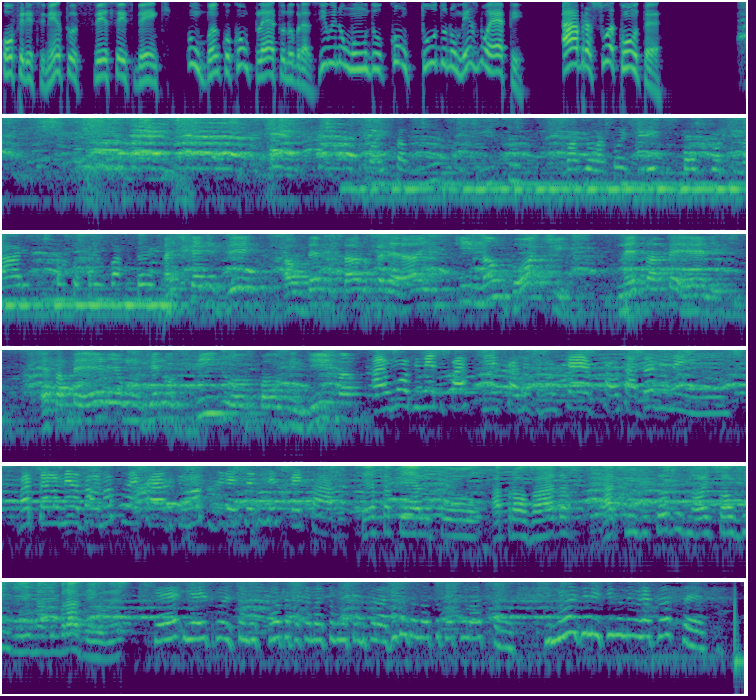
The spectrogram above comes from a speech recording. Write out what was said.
Oferecimento C6 Bank, um banco completo no Brasil e no mundo, com tudo no mesmo app. Abra sua conta. O país está muito difícil, uma violações de direitos dos povos originários, estão sofrendo bastante. A gente quer dizer aos deputados federais que não vote nessa PL. Essa PL é um genocídio aos povos indígenas. É um movimento pacífico, a gente não quer causar dano nenhum, mas pelo menos dar o nosso recado que o nosso direito seja respeitado. Se essa PL for aprovada, atinge todos nós, povos indígenas do Brasil, né? Que, e é isso que nós estamos contra, porque nós estamos lutando pela vida da nossa população. E não admitimos nenhum retrocesso.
